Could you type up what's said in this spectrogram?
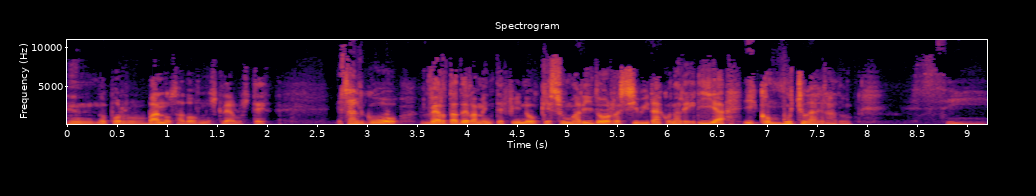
No por vanos adornos, crea usted. Es algo verdaderamente fino que su marido recibirá con alegría y con mucho agrado. Sí.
